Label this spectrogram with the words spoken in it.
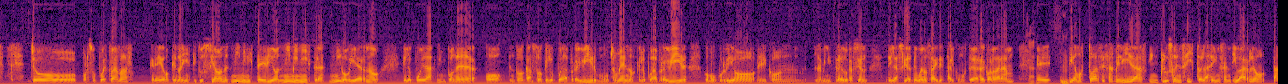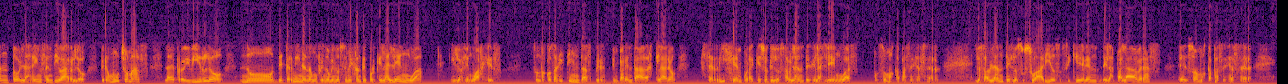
Yo, por supuesto, además, creo que no hay institución, ni ministerio, ni ministra, ni gobierno que lo pueda imponer o, en todo caso, que lo pueda prohibir, mucho menos que lo pueda prohibir, como ocurrió eh, con la ministra de Educación de la ciudad de Buenos Aires, tal como ustedes recordarán. Eh, mm. Digamos, todas esas medidas, incluso, insisto, las de incentivarlo, tanto las de incentivarlo, pero mucho más la de prohibirlo, no determinan a un fenómeno semejante porque la lengua y los lenguajes son dos cosas distintas, pero emparentadas, claro, se rigen por aquello que los hablantes de las lenguas somos capaces de hacer. Los hablantes, los usuarios, si quieren, de las palabras, eh, somos capaces de hacer.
